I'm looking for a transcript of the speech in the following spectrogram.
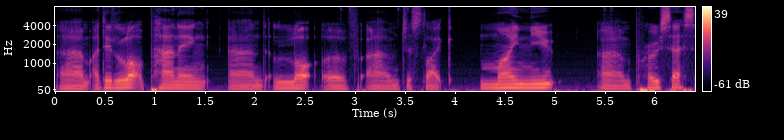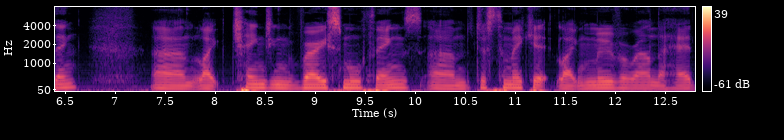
um, I did a lot of panning and a lot of um, just like minute um, processing, um, like changing very small things um, just to make it like move around the head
